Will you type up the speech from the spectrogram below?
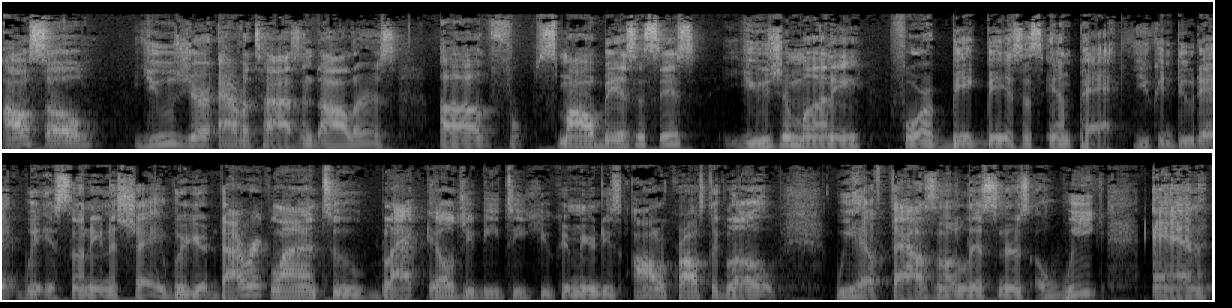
also, use your advertising dollars. Uh, small businesses, use your money for a big business impact. You can do that with It's Sunny in the Shade. We're your direct line to black LGBTQ communities all across the globe. We have thousands of listeners a week, and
